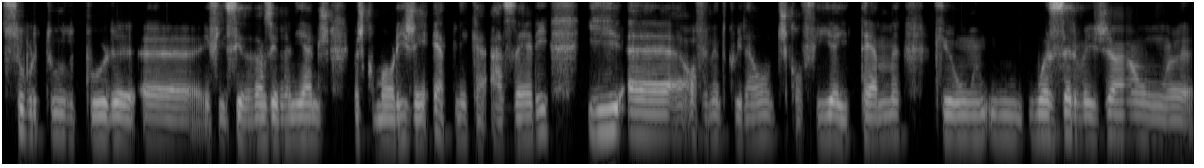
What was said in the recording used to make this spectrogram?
sobretudo por, uh, enfim, cidadãos iranianos, mas com uma origem étnica azeri. E, uh, obviamente, que o Irão desconfia e teme que um, um, um Azerbaijão uh,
